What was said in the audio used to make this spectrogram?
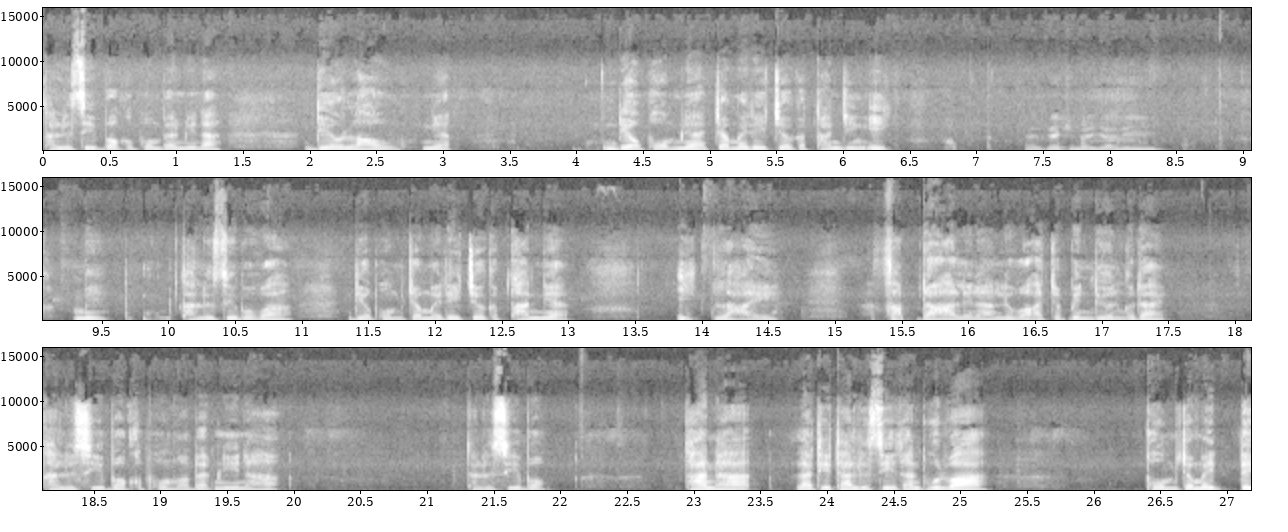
ท่านฤาษีบอกกับผมแบบนี้นะ เดี๋ยวเราเนี่ยเดี๋ยวผมเนี่ยจะไม่ได้เจอกับท่านหญิงอีก Translation of Yali. มีท่านฤาษีบอกว่า เดี๋ยวผมจะไม่ได้เจอกับท่านเนี่ย อีกหลายสัปดาห์เลยนะ หรือว่าอาจจะเป็นเดือนก็ได้ ท่านฤาษีบอกกับผมมาแบบนี้นะฮะ ท่านฤาษีบอก ท่านฮะ และที่ท่านฤาษีท่านพูดว่า ผมจะไม่ได้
